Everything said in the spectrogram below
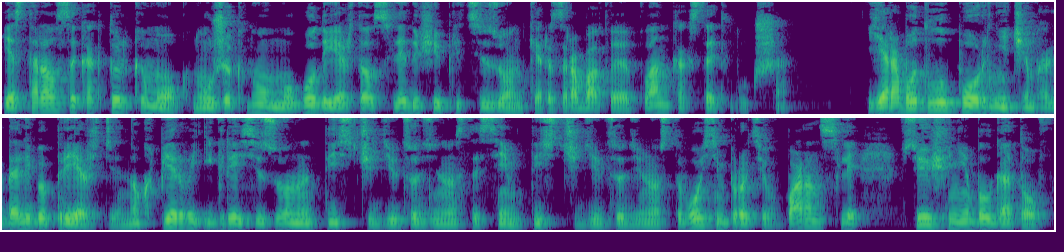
Я старался как только мог, но уже к Новому году я ждал следующей предсезонки, разрабатывая план, как стать лучше. Я работал упорнее, чем когда-либо прежде, но к первой игре сезона 1997-1998 против Барнсли все еще не был готов.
